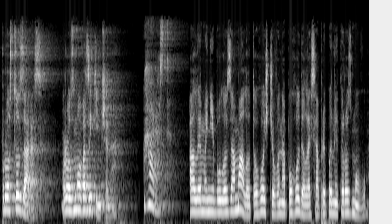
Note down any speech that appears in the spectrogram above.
Просто зараз. Розмова закінчена. Гаразд. Але мені було замало того, що вона погодилася припинити розмову.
